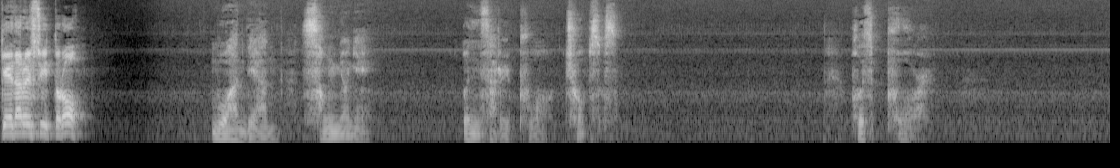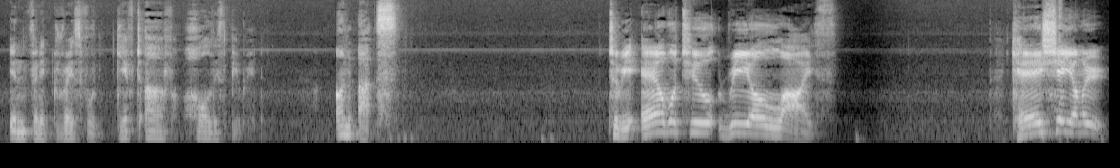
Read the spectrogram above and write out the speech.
깨달을 수 있도록 무한대한 성령의 은사를 부어 주옵소서. Please pour infinite graceful gift of Holy Spirit on us to be able to realize 계시의 영을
